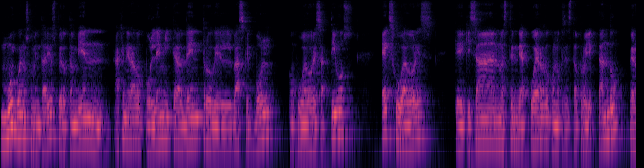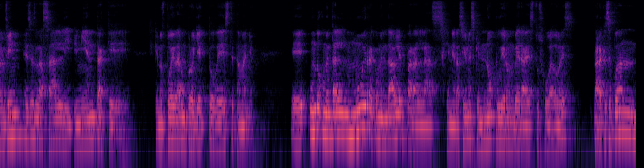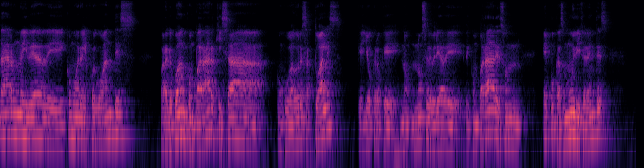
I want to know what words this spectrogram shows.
muy buenos comentarios, pero también ha generado polémica dentro del básquetbol con jugadores activos, exjugadores que quizá no estén de acuerdo con lo que se está proyectando, pero en fin, esa es la sal y pimienta que, nos puede dar un proyecto de este tamaño. Eh, un documental muy recomendable para las generaciones que no pudieron ver a estos jugadores para que se puedan dar una idea de cómo era el juego antes, para que puedan comparar quizá con jugadores actuales, que yo creo que no, se debería de, comparar, son épocas muy diferentes,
